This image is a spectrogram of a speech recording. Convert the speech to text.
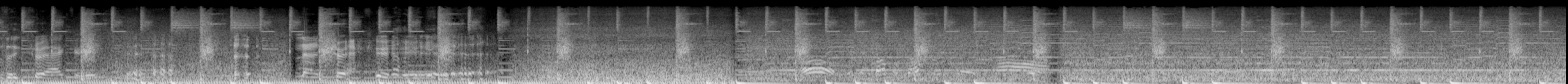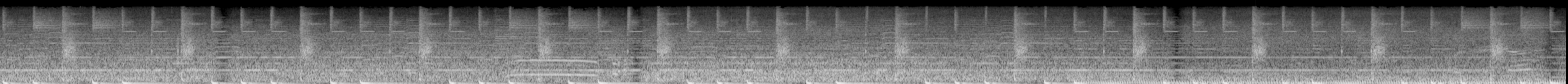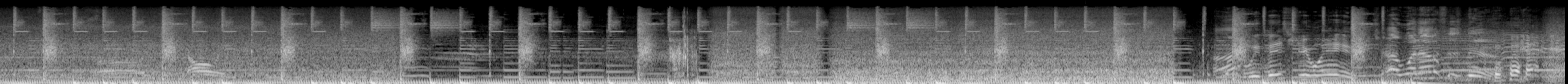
the cracker. not cracker. Uh, what else is new?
